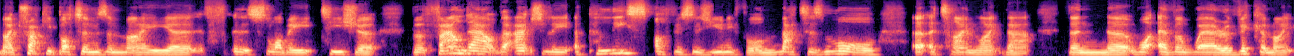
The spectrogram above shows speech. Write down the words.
my tracky bottoms and my uh, f- slobby t-shirt, but found out that actually a police officer's uniform matters more at a time like that than uh, whatever wear a vicar might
